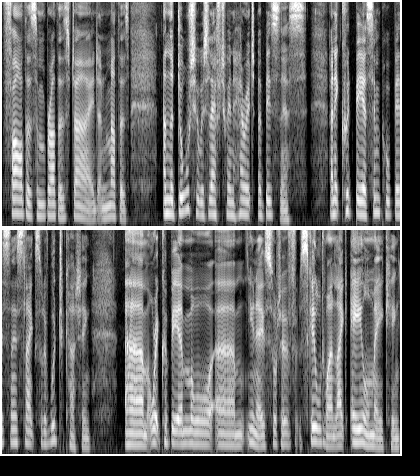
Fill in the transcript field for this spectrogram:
fathers and brothers died and mothers. And the daughter was left to inherit a business. And it could be a simple business like sort of wood cutting. Um, or it could be a more, um, you know, sort of skilled one like ale making.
